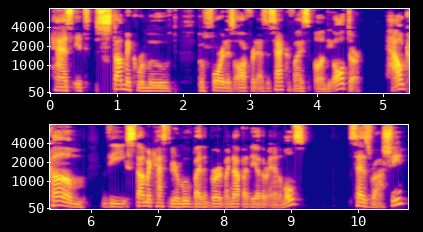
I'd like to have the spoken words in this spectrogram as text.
has its stomach removed before it is offered as a sacrifice on the altar. How come the stomach has to be removed by the bird, but not by the other animals? Says Rashi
